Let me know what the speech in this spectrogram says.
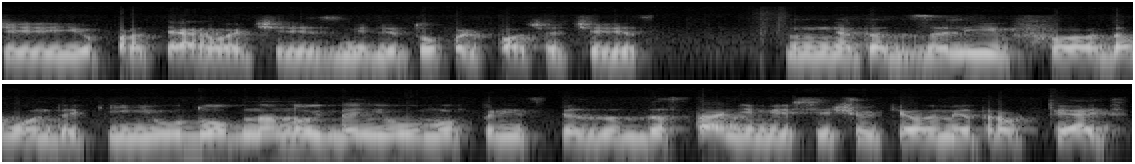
ее протягивать через Мелитополь, потому что через этот залив э, довольно-таки неудобно. Ну и до него мы, в принципе, достанем, если еще километров 5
